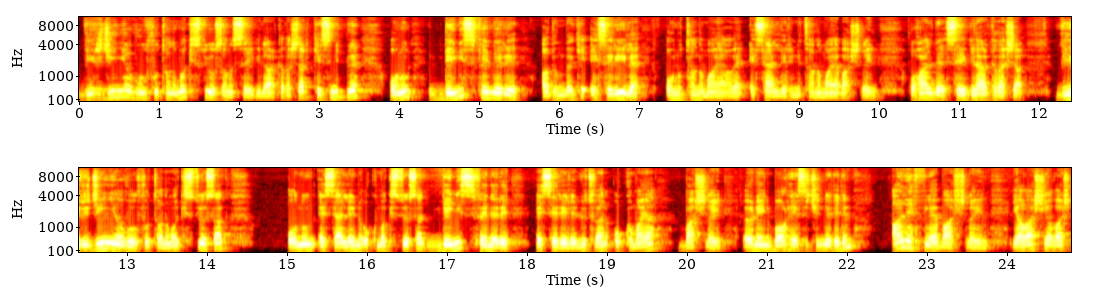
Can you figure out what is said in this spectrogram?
Virginia Woolf'u tanımak istiyorsanız sevgili arkadaşlar kesinlikle onun Deniz Feneri adındaki eseriyle onu tanımaya ve eserlerini tanımaya başlayın. O halde sevgili arkadaşlar Virginia Woolf'u tanımak istiyorsak, onun eserlerini okumak istiyorsak Deniz Feneri eseriyle lütfen okumaya başlayın. Örneğin Borges için ne dedim? Alef'le başlayın. Yavaş yavaş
